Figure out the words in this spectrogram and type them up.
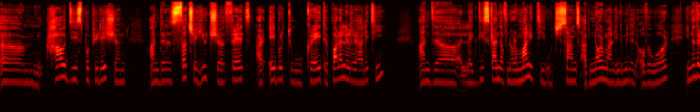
um, how this population under such a huge uh, threat are able to create a parallel reality and uh, like this kind of normality which sounds abnormal in the middle of a war in order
